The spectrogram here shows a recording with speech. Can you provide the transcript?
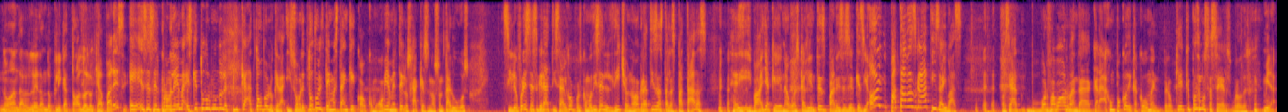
no andarle dando clic a todo lo que aparece. Ese es el problema, es que todo el mundo le pica a todo lo que da. Y sobre todo el tema está en que, como obviamente los hackers no son tarugos, si le ofreces gratis algo, pues como dice el dicho, ¿no? Gratis hasta las patadas. y, vaya que en Aguascalientes parece ser que sí, ¡ay, patadas gratis! Ahí vas. O sea, por favor, banda, carajo, un poco de cacomen. Pero ¿qué, podemos hacer, brother? Mira,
